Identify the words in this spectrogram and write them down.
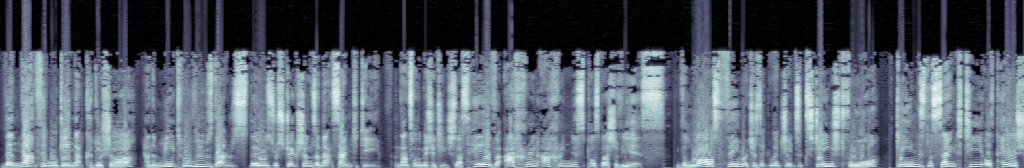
then that thing will gain that kedusha, and the meat will lose that those restrictions and that sanctity. And that's what the Mishnah teaches us here. The achrein nispos bashavias. The last thing which is which it's exchanged for gains the sanctity of Perish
